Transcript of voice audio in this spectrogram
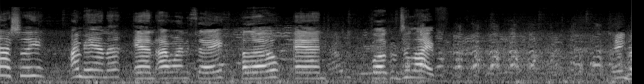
Ashley, I'm Hannah, and I want to say hello and welcome to life. Thank you.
